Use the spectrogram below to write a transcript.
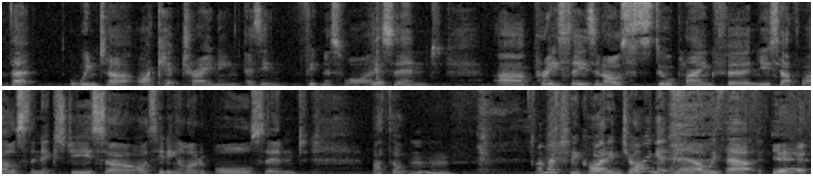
that winter, I kept training, as in fitness wise, and uh, pre-season I was still playing for New South Wales the next year, so I was hitting a lot of balls, and I thought, hmm, I'm actually quite enjoying it now without Yeah.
